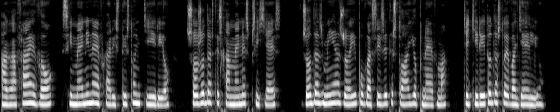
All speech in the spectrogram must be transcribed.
Αγαθά εδώ σημαίνει να ευχαριστείς τον Κύριο, σώζοντας τις χαμένες ψυχές, ζώντας μία ζωή που βασίζεται στο Άγιο Πνεύμα και κηρύττοντας το Ευαγγέλιο.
